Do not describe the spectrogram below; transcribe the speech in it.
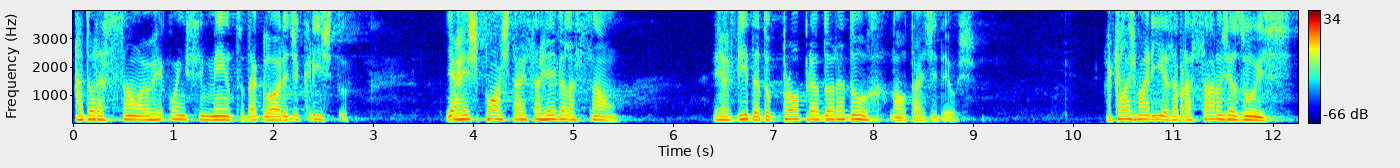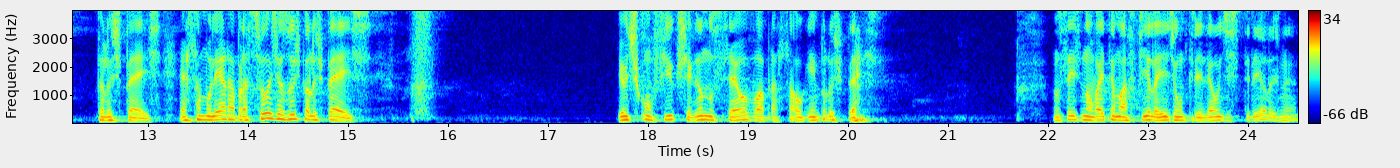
Adoração é o reconhecimento da glória de Cristo. E a resposta a essa revelação é a vida do próprio adorador no altar de Deus. Aquelas Marias abraçaram Jesus pelos pés. Essa mulher abraçou Jesus pelos pés. Eu desconfio que chegando no céu vou abraçar alguém pelos pés. Não sei se não vai ter uma fila aí de um trilhão de estrelas, né?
